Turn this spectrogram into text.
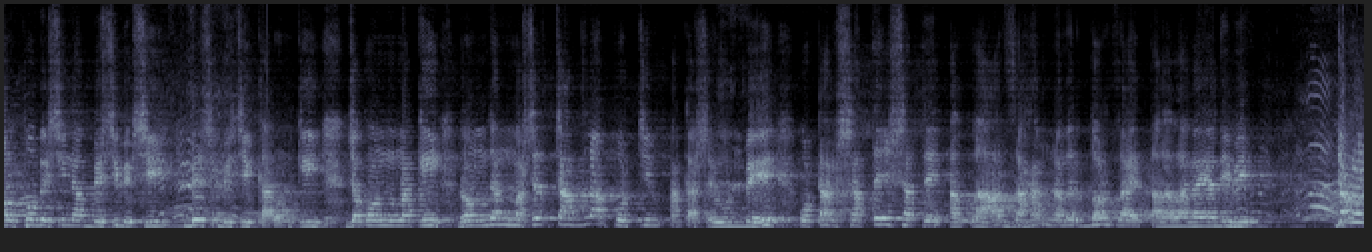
অল্প বেশি না বেশি বেশি বেশি বেশি। কারণ কি? যখন নাকি রমজান মাসের চাঁদরা পশ্চিম আকাশে উঠবে, ওটার সাথে সাথে আল্লাহ জাহান নামের দরজায় তালা লাগাইয়া দিবে। যখন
